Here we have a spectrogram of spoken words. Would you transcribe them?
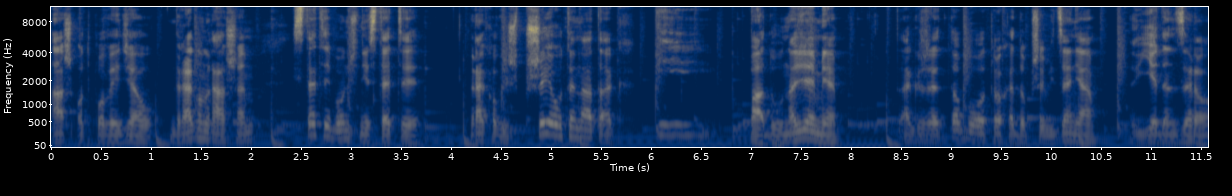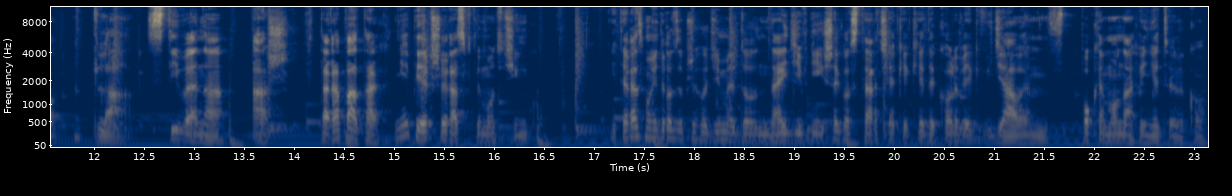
aż odpowiedział Dragon Rushem. Stety bądź niestety, Rakowisz przyjął ten atak i padł na ziemię. Także to było trochę do przewidzenia. 1-0 dla Stevena, aż w tarapatach. Nie pierwszy raz w tym odcinku. I teraz, moi drodzy, przechodzimy do najdziwniejszego starcia, jakie kiedykolwiek widziałem w Pokémonach i nie tylko.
